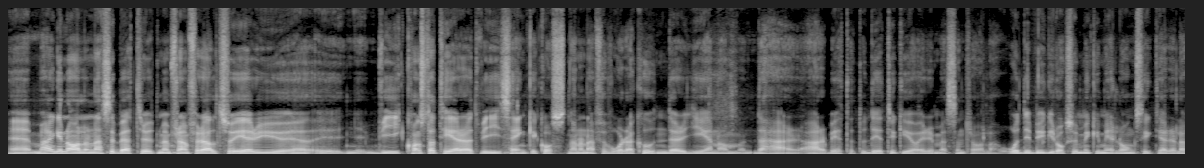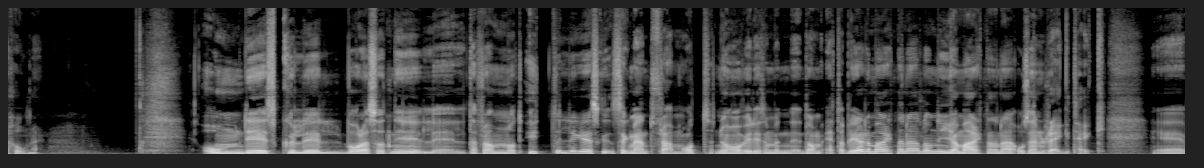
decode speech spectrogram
Eh, marginalerna ser bättre ut men framförallt så är det ju, eh, eh, vi konstaterar att vi sänker kostnaderna för våra kunder genom det här arbetet och det tycker jag är det mest centrala. Och det bygger också mycket mer långsiktiga relationer. Om det skulle vara så att ni tar fram något ytterligare segment framåt. Nu har vi liksom de etablerade marknaderna, de nya marknaderna och sen regtech. Eh,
